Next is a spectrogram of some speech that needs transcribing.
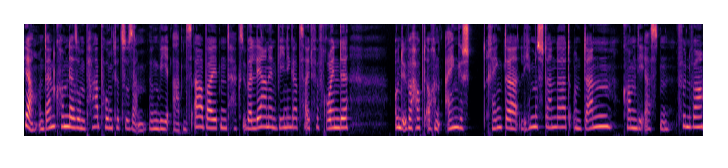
Ja, und dann kommen da so ein paar Punkte zusammen. Irgendwie abends arbeiten, tagsüber lernen, weniger Zeit für Freunde und überhaupt auch ein eingeschränkter Lebensstandard. Und dann kommen die ersten Fünfer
